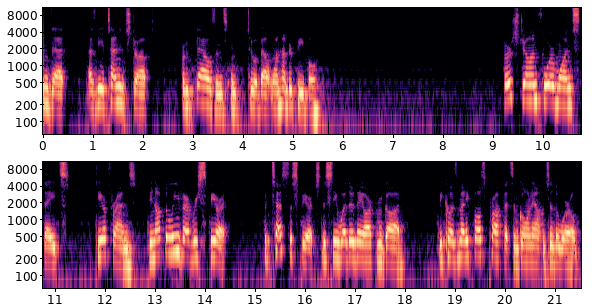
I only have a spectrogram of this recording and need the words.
in debt as the attendance dropped from thousands to about 100 people. 1 John 4 1 states, Dear friends, do not believe every spirit, but test the spirits to see whether they are from God, because many false prophets have gone out into the world.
